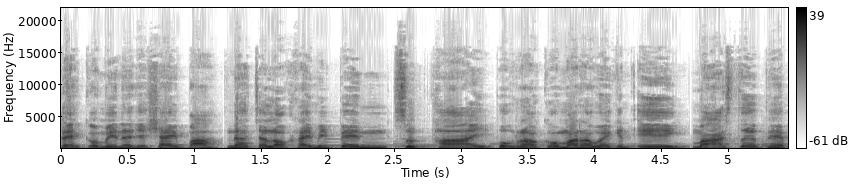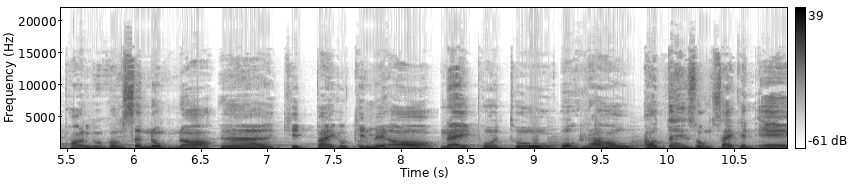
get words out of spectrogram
แต่ก็ไม่น่าจะใช่ปะน่าจะหลอกใครไม่เป็นสุดท้าย พวกเราก็มาระแวงกันเองมาสเตอร์แพรพรก็คงสนุกเนาะเฮ้อคิดไปก็คิดไม่ออกไหนพูดถูก พวกเราเอาแต่สงสัยกันเอง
